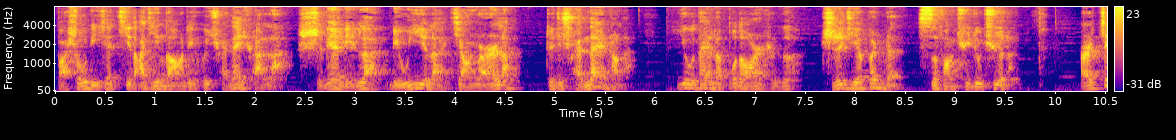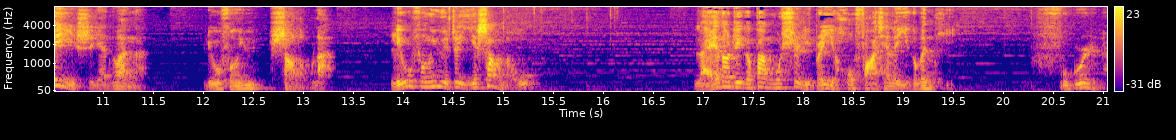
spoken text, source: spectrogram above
把手底下几大金刚这回全带全了，史殿林了、刘毅了、蒋元了，这就全带上了，又带了不到二十个，直接奔着四方区就去了。而这一时间段呢，刘丰玉上楼了。刘丰玉这一上楼，来到这个办公室里边以后，发现了一个问题：富贵呢？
